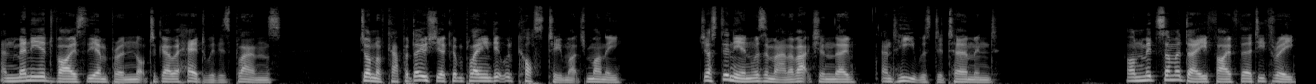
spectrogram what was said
and many advised the emperor not to go ahead with his plans. John of Cappadocia complained it would cost too much money. Justinian was a man of action, though, and he was determined. On Midsummer Day 533,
